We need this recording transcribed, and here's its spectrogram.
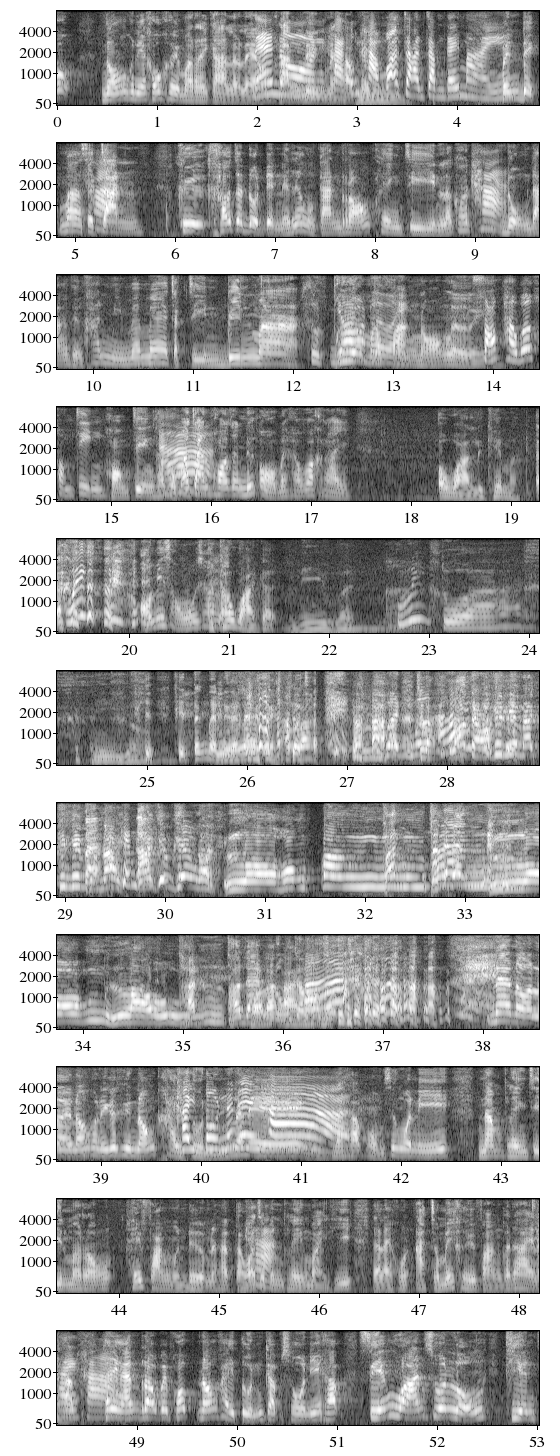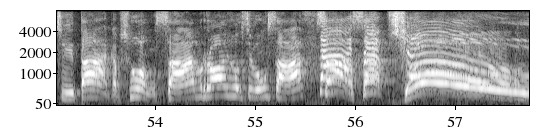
น้องคนนี้เขาเคยมารายการเราแล้วแน่คนรั้งอหนนึ่งนะค่ะ ครับ ต้องถามว่าอาจารย์จำได้ไหม เป็นเด็กมหัศจรรย์คือเขาจะโดดเด่นในเรื่องของการร้องเพลงจีน แล้วก็ค่ะโด่งดังถึงขั้นมีแม่ ๆ จากจีนบินมาสุดยเพื่ออดมาเลย ฟังน้องเลยซอฟต์พาวเวอร์ของจริง ของจริงครับผม อ่า อาจารย์พอจะนึกออกไหมครับว่าใคร เอาหวานหรือเข้มอะ อ๋อมีสองเวอร์ชันเหรถ้าอหวานก็นิวันอุ้ยตัว นิยมผิดตั้งแต่เนื้อแรกเลยใช่ปะเบิร์นเบิร์นแล้วแต่ว่าเข้มเข้มๆนะเข้มเข้มๆแต่จำได้อะเข้มๆครับลองปังทันทะดันลองเราทันทะแดพอนละหนูอ่านจะพอมาละแน่นอนเลยน้องคนนี้ก็คือน้องไข่ไข่ตุ๋นตุ๋นนั่นเองค่ะนะครับผมซึ่งวันนี้นำเพลงจีนมาร้องให้ฟังเหมือนเดิมนะครับ แต่ว่าค่ะจะเป็นเพลงใหม่ที่หลายๆ คนอาจจะไม่เคยฟังก็ได้นะครับ ใช่ค่ะ ถ้าอย่างนั้นเราไปพบน้องไข่ตุ๋นกับโชว์นี้ครับ เสียงหวานชวนหลงเทียนจีต้ากับช่วง360 องศาซ่าแซบโชว์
